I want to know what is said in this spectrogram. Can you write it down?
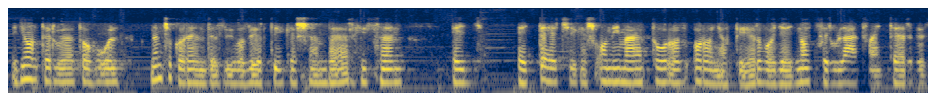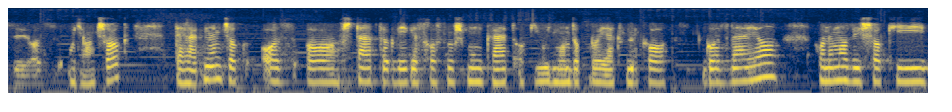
egy olyan terület, ahol nem csak a rendező az értékes ember, hiszen egy, egy tehetséges animátor az aranyatér, vagy egy nagyszerű látványtervező az ugyancsak, tehát nem csak az a stábtag végez hasznos munkát, aki úgymond a projektnek a gazdája, hanem az is, aki,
